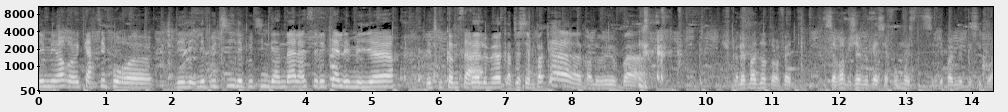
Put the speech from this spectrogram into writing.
Les meilleurs euh, quartiers pour euh, les, les- les petits, les petits Nganda là, c'est lesquels les meilleurs? Les trucs comme ça. Mais le meilleur quartier c'est Mpaka, quand on veut ou pas. je connais pas d'autres en fait. C'est vrai que j'ai vu que c'est Fumo, c'était pas mieux qu'ici quoi.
